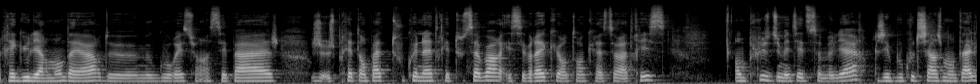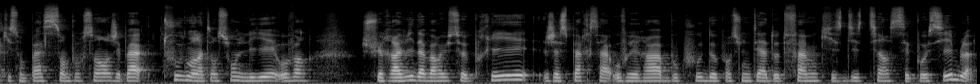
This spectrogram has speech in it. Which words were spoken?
régulièrement d'ailleurs, de me gourer sur un cépage. Je, je prétends pas tout connaître et tout savoir. Et c'est vrai qu'en tant que restauratrice, en plus du métier de sommelière, j'ai beaucoup de charges mentales qui sont pas 100%, j'ai pas toute mon attention liée au vin. Je suis ravie d'avoir eu ce prix. J'espère que ça ouvrira beaucoup d'opportunités à d'autres femmes qui se disent tiens, c'est possible.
